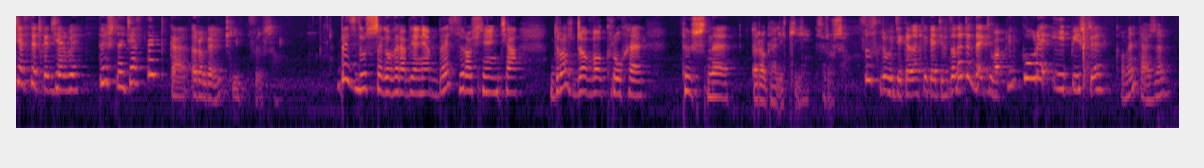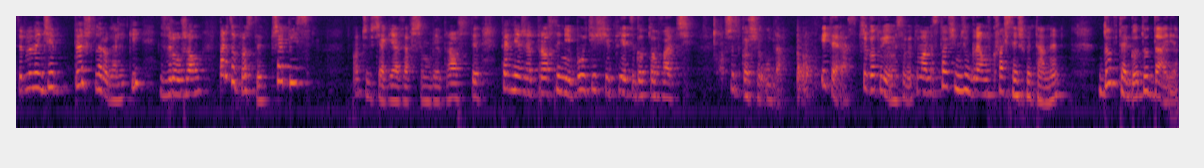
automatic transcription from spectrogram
Ciasteczka, dzisiaj robię pyszne ciasteczka, rogaliki z ruszą. Bez dłuższego wyrabiania, bez rośnięcia, drożdżowo-kruche, pyszne rogaliki z ruszą. Subskrybujcie kanał, klikajcie w dzwoneczek, dajcie łapki w górę i piszcie komentarze. Zrobimy dzisiaj pyszne rogaliki z różą. Bardzo prosty przepis. Oczywiście jak ja zawsze mówię prosty. Pewnie, że prosty, nie bójcie się piec, gotować. Wszystko się uda. I teraz przygotujemy sobie. Tu mamy 180 g kwaśnej śmietany. Do tego dodaję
